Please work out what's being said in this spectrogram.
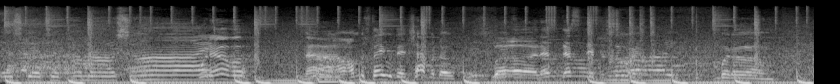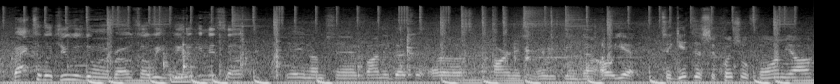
It's scared to come outside. Whatever. Nah, I'm gonna stay with that chopper though. But uh, that's that's a different story. But um, back to what you was doing, bro. So we we looking this up. Yeah, you know what I'm saying? Finally got the uh, harness and everything down. Oh yeah, to get the sequential form, y'all,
